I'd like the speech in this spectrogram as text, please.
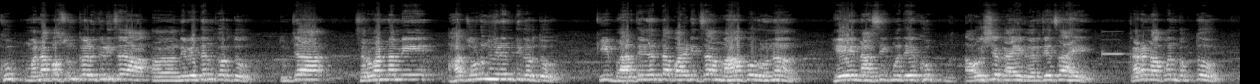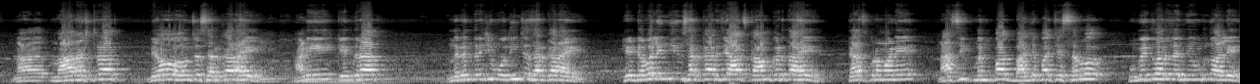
खूप मनापासून कळकळीचं निवेदन करतो. तुमच्या सर्वांना मी हात जोडून विनंती करतो की भारतीय जनता पार्टीचा महापौर होणं हे नाशिकमध्ये खूप आवश्यक आहे गरजेचं आहे. कारण आपण बघतो ना- महाराष्ट्रात देवाभाऊंचं सरकार आहे आणि केंद्रात नरेंद्रजी मोदींचं सरकार आहे. हे डबल इंजिन सरकार जे आज काम करत आहे त्याचप्रमाणे नाशिक मनपात भाजपाचे सर्व उमेदवार जर निवडून आले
